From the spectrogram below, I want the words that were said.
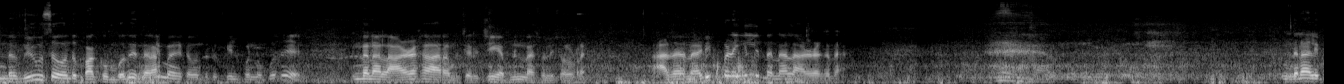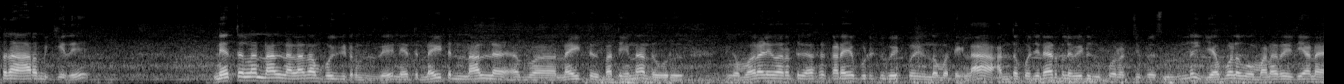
இந்த வியூஸை வந்து பார்க்கும்போது இந்த கிட்ட வந்துட்டு ஃபீல் பண்ணும்போது இந்த நாள் அழகாக ஆரம்பிச்சிருச்சு அப்படின்னு நான் சொல்லி சொல்கிறேன் அதன் அடிப்படையில் இந்த நாள் அழகு தான் இந்த நாள் இப்போ தான் ஆரம்பிக்குது. நேற்றெல்லாம் நாள் நல்லா தான் போய்கிட்டு இருந்தது நேற்று நைட்டு நாளில் நைட்டு பார்த்தீங்கன்னா அந்த ஒரு எங்கள் முதலாளி வரத்துக்காக கடையை பிடிச்சி வெயிட் பண்ணியிருந்தோம் பார்த்தீங்களா அந்த கொஞ்ச நேரத்தில் வீட்டுக்கு ஃபோன் அடிச்சு பேசுனதுல எவ்வளவு மன ரீதியான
